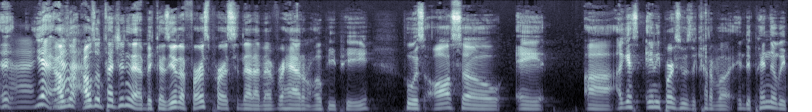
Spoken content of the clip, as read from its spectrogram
Uh, Uh, yeah, I was, I was going to touch into that because you're the first person that I've ever had on OPP who is also a, uh, I guess any person who's kind of a independently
